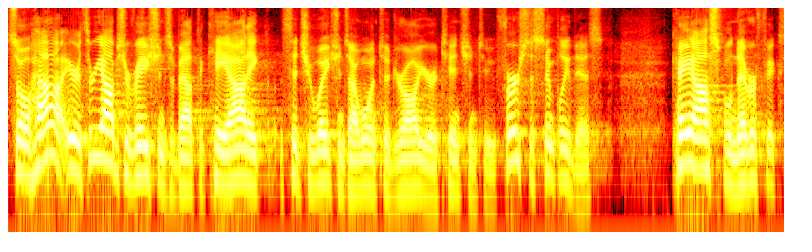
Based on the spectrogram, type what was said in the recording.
So, how, here are three observations about the chaotic situations I want to draw your attention to. First is simply this chaos will never fix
